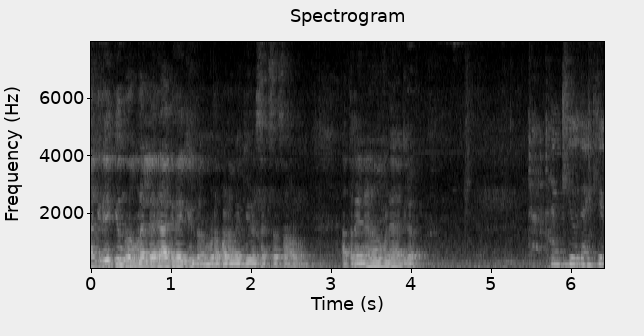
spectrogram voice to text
ആഗ്രഹിക്കുന്നു. നമ്മളെല്ലാവരും ആഗ്രഹിക്കുന്നു. നമ്മുടെ പടം വലിയൊരു സക്സസ് ആവണം. അത്ര തന്നെയാണ് നമ്മുടെ ആഗ്രഹം. താങ്ക് യു താങ്ക് യു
